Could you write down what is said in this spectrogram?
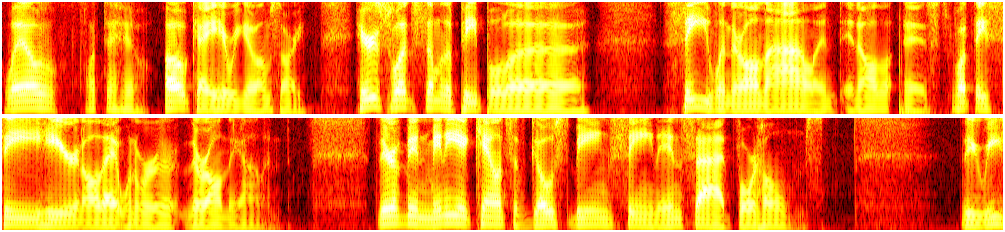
well, what the hell? Okay, here we go. I'm sorry. Here's what some of the people uh, see when they're on the island and all uh, what they see here and all that when we're they're on the island. There have been many accounts of ghosts being seen inside Fort Holmes. The re-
